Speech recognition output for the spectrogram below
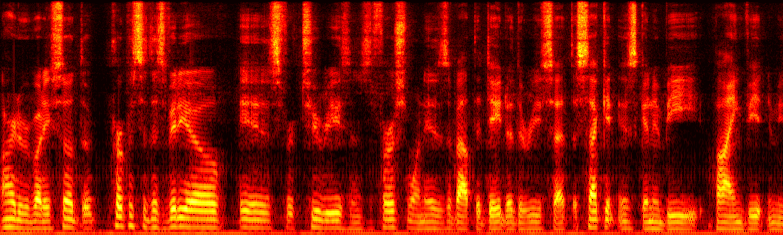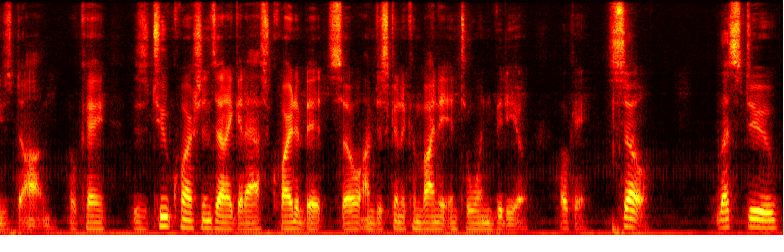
Alright everybody, so the purpose of this video is for two reasons. The first one is about the date of the reset. The second is going to be buying Vietnamese dong. Okay, these are two questions that I get asked quite a bit, so I'm just going to combine it into one video. Okay, so let's do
